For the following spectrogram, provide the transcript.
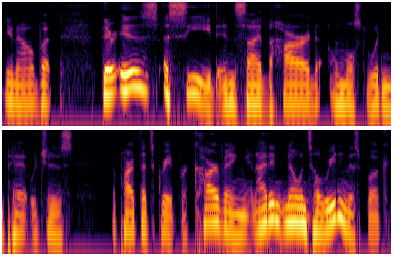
you know, but there is a seed inside the hard, almost wooden pit, which is the part that's great for carving. And I didn't know until reading this book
